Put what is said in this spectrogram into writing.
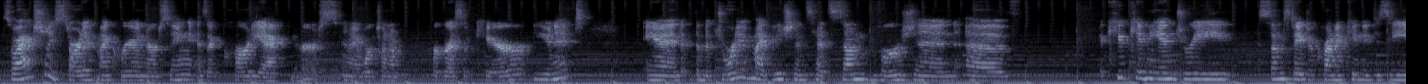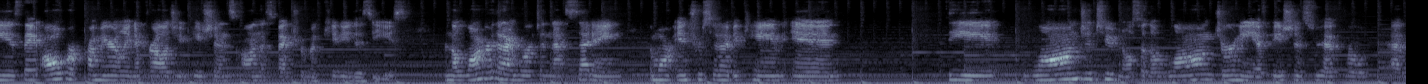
So I actually started my career in nursing as a cardiac nurse, and I worked on a progressive care unit. And the majority of my patients had some version of acute kidney injury, some stage of chronic kidney disease. They all were primarily nephrology patients on the spectrum of kidney disease. And the longer that I worked in that setting, the more interested I became in the longitudinal, so the long journey of patients who have, have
